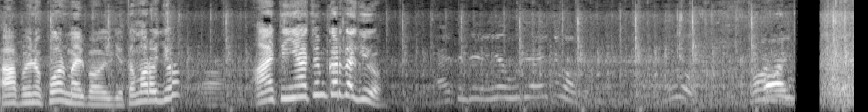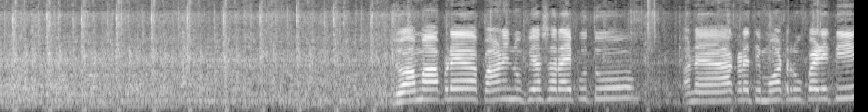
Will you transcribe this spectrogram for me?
આ ભાઈનો ફોન માઇલ પર આવી ગયો તમારો ગયો અહીંથી અહીંયા ચેમ કરતા ગયો જો આમાં આપણે પાણીનું પ્રેશર આપ્યું હતું અને આકડેથી મોટર ઉપાડી હતી.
